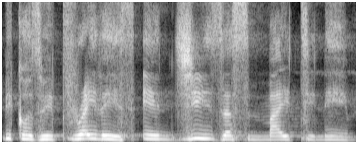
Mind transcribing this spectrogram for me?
because we pray this in Jesus' mighty name.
